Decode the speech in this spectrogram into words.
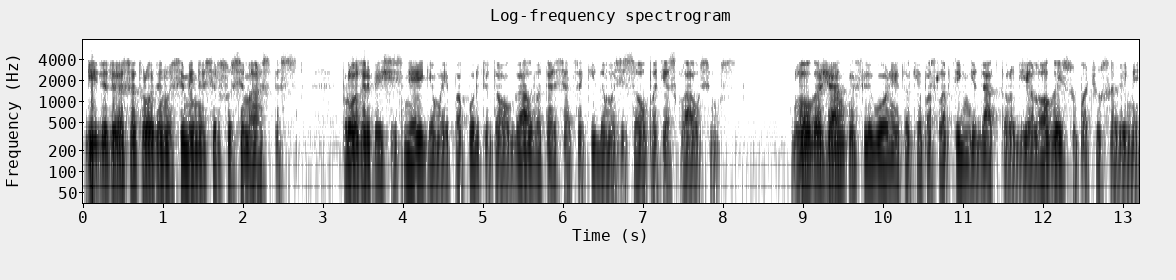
Gydytojas atrodė nusiminęs ir susimastęs – Protarpiais jis neigiamai papurtydavo galvą, tarsi atsakydamas į savo paties klausimus. Blogas ženklas ligoniai tokie paslaptingi daktaro dialogai su pačiu savimi.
